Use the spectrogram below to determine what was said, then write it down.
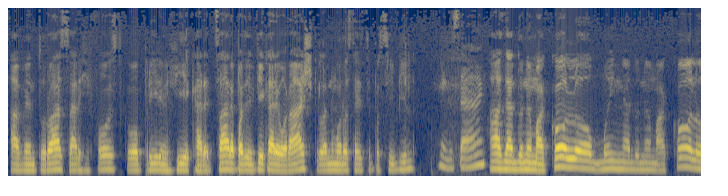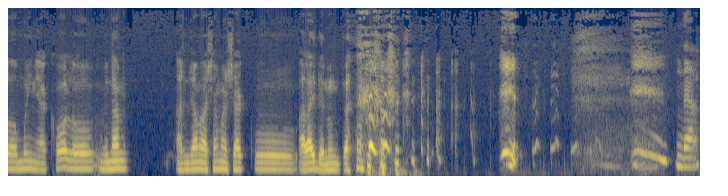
aventuroasă ar fi fost, cu opriri în fiecare țară, poate în fiecare oraș, că la numărul ăsta este posibil. Exact. Azi ne adunăm acolo, mâine ne adunăm acolo, mâine acolo. Veneam, ajungeam așa, așa cu alai de nuntă. Da.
